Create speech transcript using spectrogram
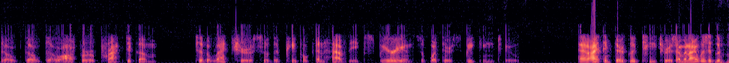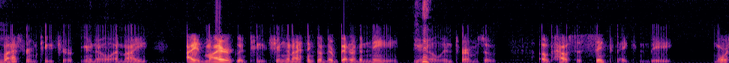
they'll they'll they'll offer a practicum to the lecture so that people can have the experience of what they're speaking to. And I think they're good teachers. I mean, I was a good Mhm. classroom teacher, you know, and I I admire good teaching, and I think that they're better than me, you know, in terms of of how succinct they can be, more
